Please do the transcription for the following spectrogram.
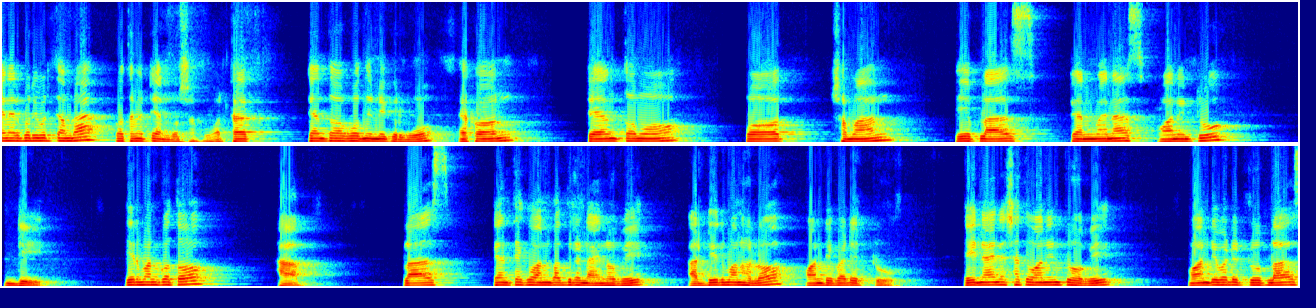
এন এর পরিবর্তে আমরা প্রথমে টেন বসাবো। অর্থাৎ টেনতম পদ নির্ণয় করব। এখন টেনতম পদ সমান a plus ten minus one into d এর মান কত? হাফ প্লাস টেন থেকে ওয়ান বাদ দিলে নাইন হবে। আর ডির মান হলো ওয়ান ডিভাইডেড টু এই নাইনের সাথে ওয়ান ইন্টু হবে। One divided two plus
